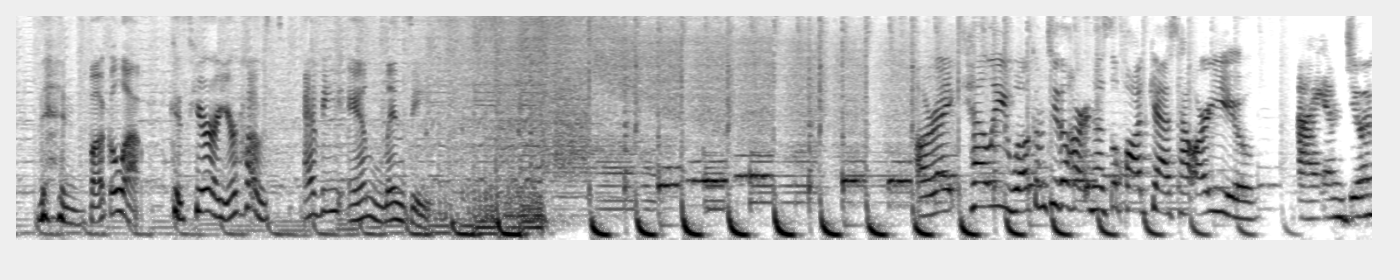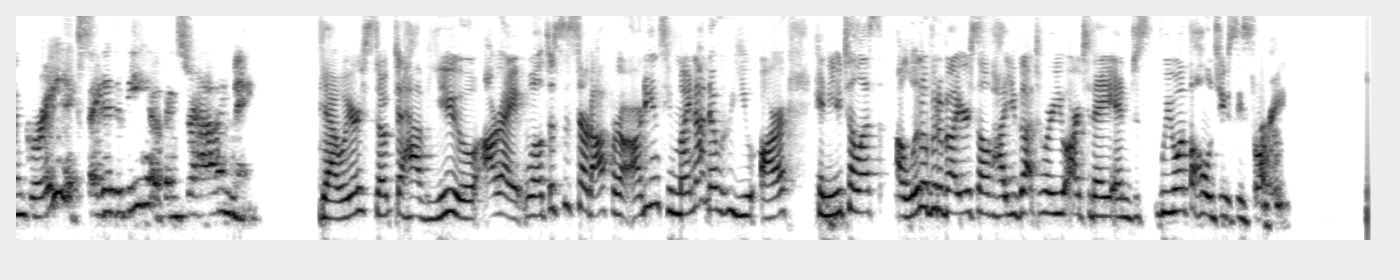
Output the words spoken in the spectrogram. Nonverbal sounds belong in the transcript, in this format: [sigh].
[laughs] Then buckle up, because here are your hosts, Evie and Lindsay. All right, Kelly, welcome to the Heart and Hustle podcast. How are you? I am doing great. Excited to be here. Thanks for having me. Yeah, we are stoked to have you. All right. Well, just to start off for our audience who might not know who you are, can you tell us a little bit about yourself, how you got to where you are today, and just we want the whole juicy story.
